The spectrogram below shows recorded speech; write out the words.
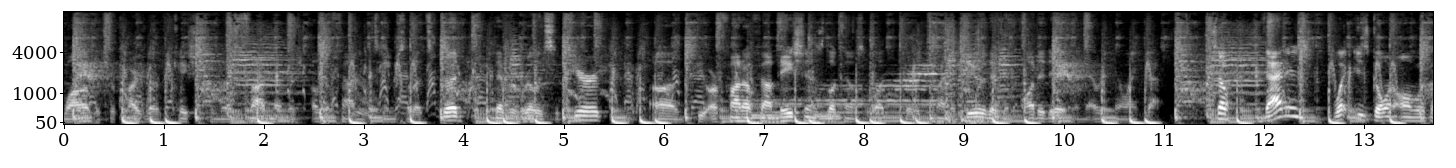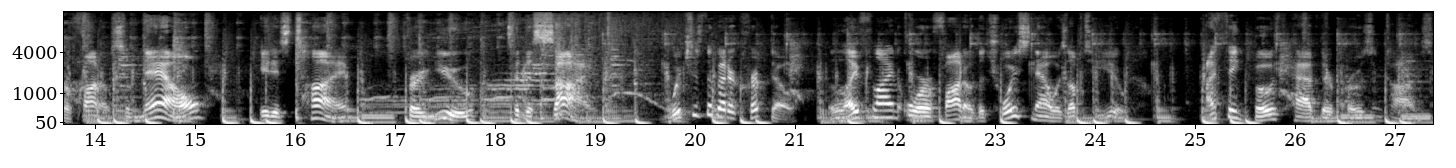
wallet, which requires verification from those five members of the founding team. So that's good. They have it really secured. Uh, the Orfano Foundation is looking at what they're trying to do. They've been audited and everything like that. So that is what is going on with Orfano. So now it is time for you to decide which is the better crypto, Lifeline or Orfano. The choice now is up to you. I think both have their pros and cons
